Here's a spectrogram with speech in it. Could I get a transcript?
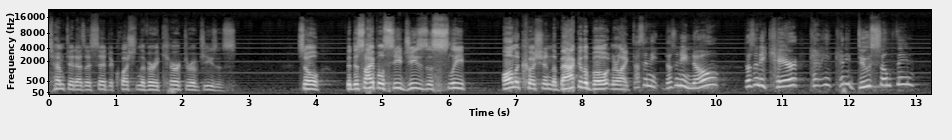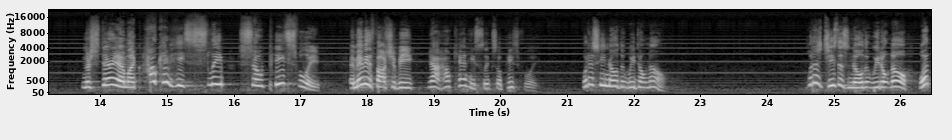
tempted, as I said, to question the very character of Jesus. So the disciples see Jesus asleep on the cushion, the back of the boat, and they're like, doesn't he, doesn't he know? Doesn't he care? Can he, can he do something? And they're staring at him like, how can he sleep so peacefully? And maybe the thought should be, yeah, how can he sleep so peacefully? What does he know that we don't know? What does Jesus know that we don't know? What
